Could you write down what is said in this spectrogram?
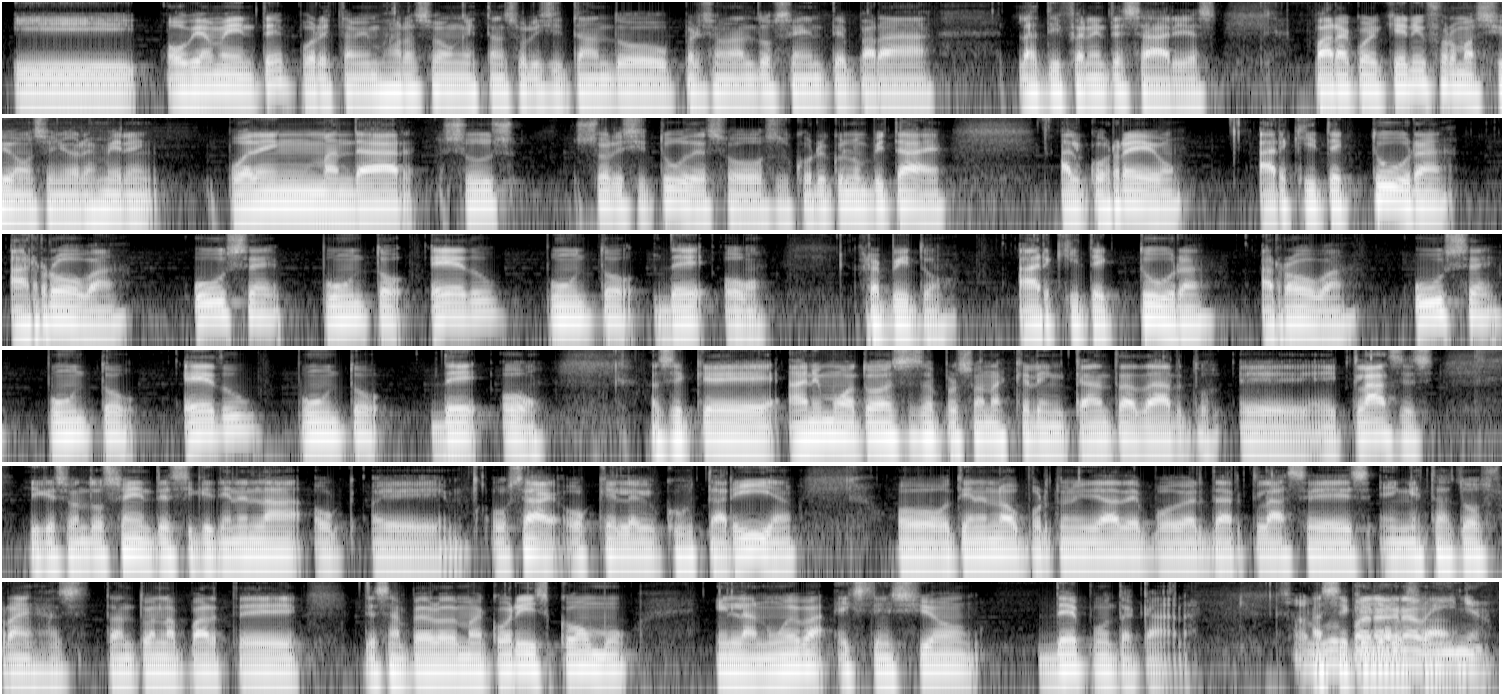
y obviamente por esta misma razón están solicitando personal docente para las diferentes áreas. Para cualquier información, señores, miren, pueden mandar sus solicitudes o sus currículum vitae al correo arquitectura Repito, use.edu.do. Así que ánimo a todas esas personas que le encanta dar eh, clases y que son docentes y que tienen la, eh, o sea, o que les gustaría o tienen la oportunidad de poder dar clases en estas dos franjas, tanto en la parte de San Pedro de Macorís como en la nueva extensión de Punta Cana. Saludos para Graviña.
